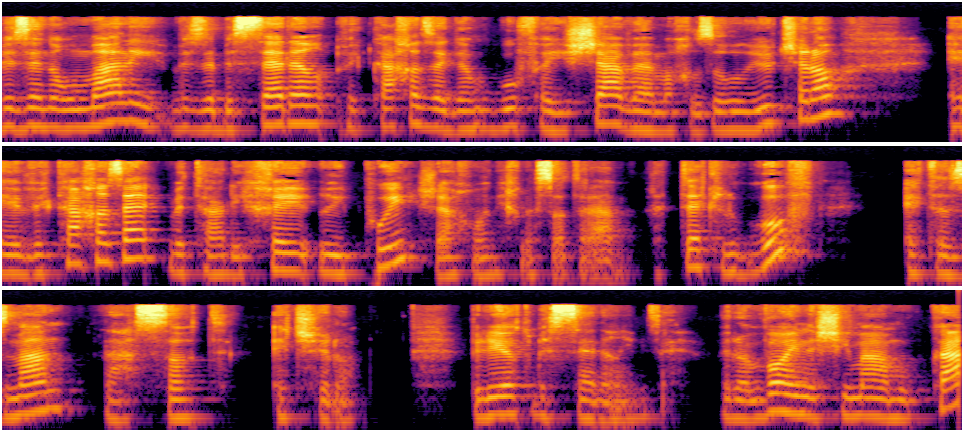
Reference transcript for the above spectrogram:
וזה נורמלי וזה בסדר, וככה זה גם גוף האישה והמחזוריות שלו, אה, וככה זה בתהליכי ריפוי שאנחנו נכנסות אליו, לתת לגוף את הזמן לעשות את שלו, ולהיות בסדר עם זה, ולבוא עם נשימה עמוקה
